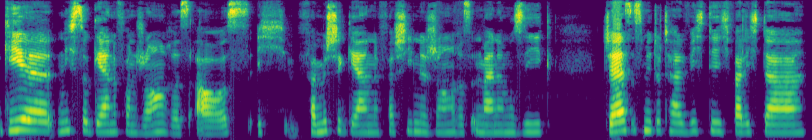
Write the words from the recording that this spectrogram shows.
gehe nicht so gerne von Genres aus. Ich vermische gerne verschiedene Genres in meiner Musik. Jazz ist mir total wichtig, weil ich da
